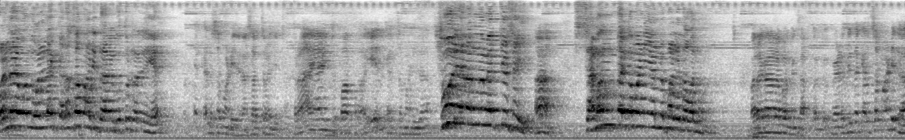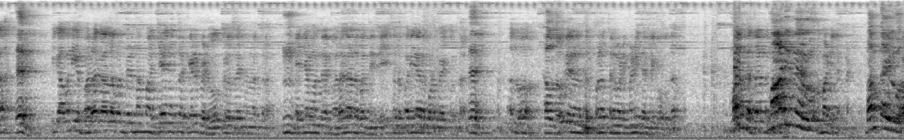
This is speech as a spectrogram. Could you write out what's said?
ಒಳ್ಳೆ ಒಂದು ಒಳ್ಳೆ ಕೆಲಸ ಮಾಡಿದ್ದಾನೆ ಗೊತ್ತು ನನಗೆ? ಒಳ್ಳೆ ಕೆಲಸ ಮಾಡಿದ ಸತ್ಯರಂಜಿತ್ ಪ್ರಾಯ ಆಯ್ತು ಪಾಪ. ಏನು ಕೆಲಸ ಮಾಡಿದ ಸೂರ್ಯನನ್ನು ಮೆಚ್ಚಿಸಿ. ಸಮಂತ ಕಮಣಿಯನ್ನು ಮಣಿಯನ್ನು ಪಡೆದವನು. ಬರಗಾಲ ಬಂದ ಬಂದು ಬೆಳೆದಿದ್ದ ಕೆಲಸ ಮಾಡಿದ. ಈಗ ಅವನಿಗೆ ಬರಗಾಲ ಬಂದ್ರೆ ನಮ್ಮ ಅಜ್ಜಯನ ಹತ್ರ ಕೇಳಬೇಡ ಉಗ್ರಸೇನನ ಹತ್ರ. ಯಜಮಾನ್ರೆ ಬರಗಾಲ ಬಂದಿದೆ ಈ ಸಲ ಪರಿಹಾರ ಕೊಡಬೇಕು ಅಂತ. ಅಲ್ವಾ ಹೌದು. ಸೂರ್ಯನಂತ ಪ್ರಾರ್ಥನೆ ಮಾಡಿ ಮಣಿದಲ್ಲಿ ಹೋಗುದಾ? ಮಾಡಿದ ಮಾಡಿದ. ಬಂತ ಇಲ್ವಾ.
